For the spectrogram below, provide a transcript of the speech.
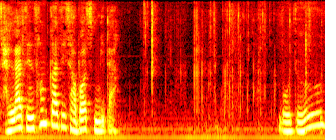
잘라진 선까지 접어줍니다. 모두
